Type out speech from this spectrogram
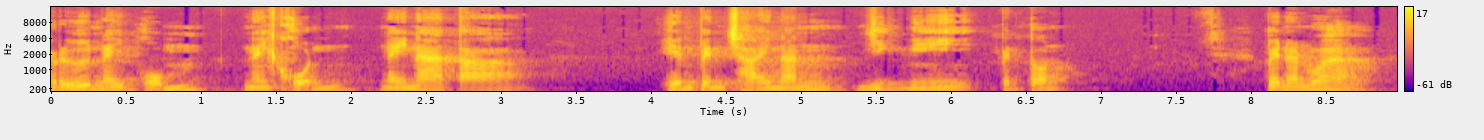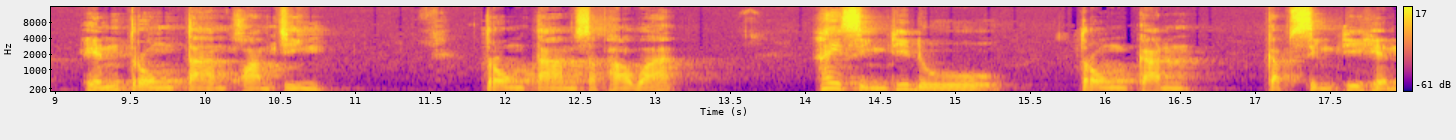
หรือในผม ในขน ในหน้าตา เห็นเป็นชายนั้นหญิงนี้เป็นต้น เป็นนั้นว่าเห็นตรงตามความจริง ตรงตามสภาวะ ให้สิ่งที่ดูตรงกันกับสิ่งที่เห็น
